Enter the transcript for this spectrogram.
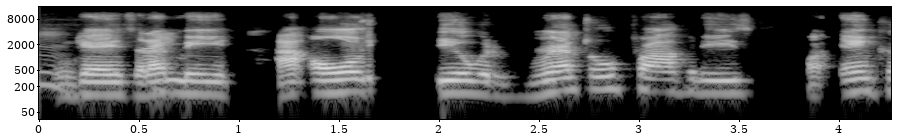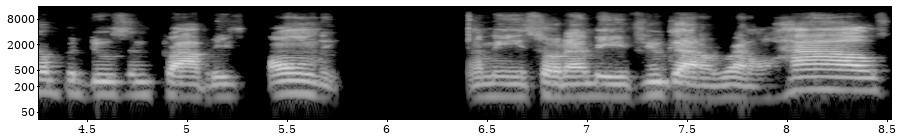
Mm. Okay, so that means I only deal with rental properties or income producing properties only. I mean, so that means if you got a rental house,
